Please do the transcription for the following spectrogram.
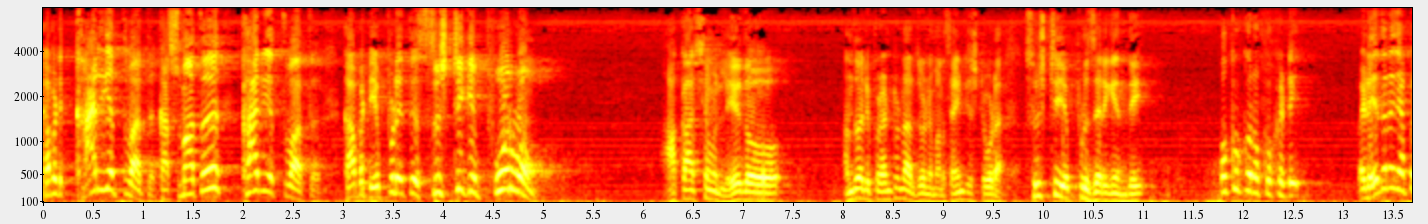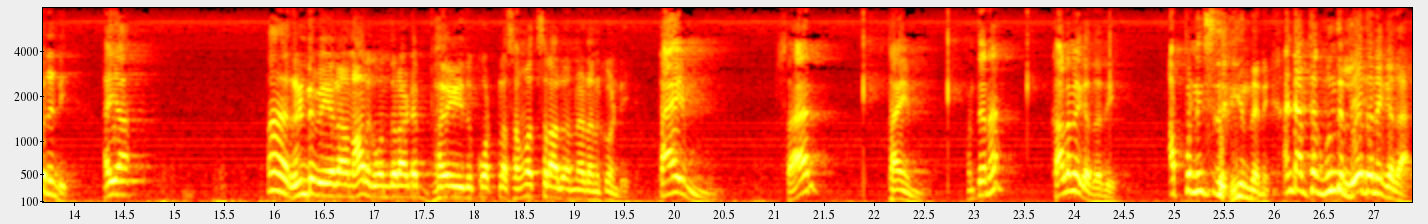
కాబట్టి కార్యత్వాత్ కస్మాత్ కార్యత్వాత్. కాబట్టి ఎప్పుడైతే సృష్టికి పూర్వం ఆకాశం లేదో అందువల్ల ఇప్పుడు అంటున్నారు చూడండి మన సైంటిస్ట్ కూడా సృష్టి ఎప్పుడు జరిగింది? ఒక్కొక్కరు ఒక్కొక్కటి. వాడు ఏదైనా చెప్పనండి. అయ్యా రెండు వేల నాలుగు వందల డెబ్బై ఐదు కోట్ల సంవత్సరాలు అన్నాడు అనుకోండి. టైం సార్ టైం అంతేనా? కాలమే కదా అది. అప్పటి నుంచి జరిగిందని. అంటే అంతకు ముందు లేదనే కదా.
